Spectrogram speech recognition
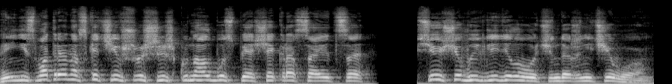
И несмотря на вскочившую шишку на лбу, спящая красавица все еще выглядела очень даже ничего.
